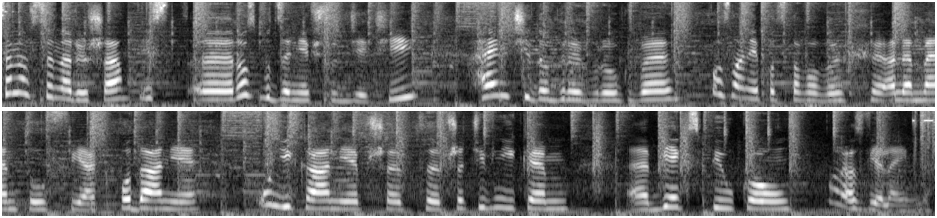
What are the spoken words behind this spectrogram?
Celem scenariusza jest e, rozbudzenie wśród dzieci chęci do gry w rugby, poznanie podstawowych elementów jak podanie, unikanie przed przeciwnikiem, e, bieg z piłką oraz wiele innych.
